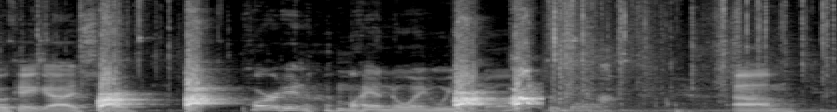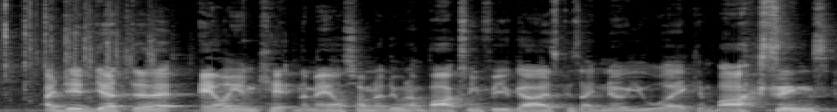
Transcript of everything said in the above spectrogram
Okay, guys, so pardon my annoying weed dog. Um, I did get the alien kit in the mail, so I'm gonna do an unboxing for you guys because I know you like unboxings.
